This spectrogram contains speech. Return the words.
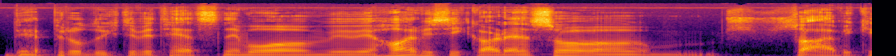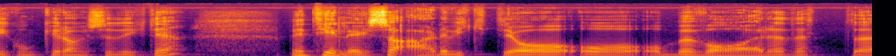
det produktivitetsnivået vi har. Hvis vi ikke har det, så, så er vi ikke konkurransedyktige. Men i tillegg så er det viktig å, å, å bevare dette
